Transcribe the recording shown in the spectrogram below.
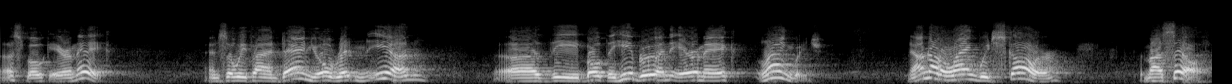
uh, spoke Aramaic. And so we find Daniel written in uh, the, both the Hebrew and the Aramaic language. Now, I'm not a language scholar myself,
